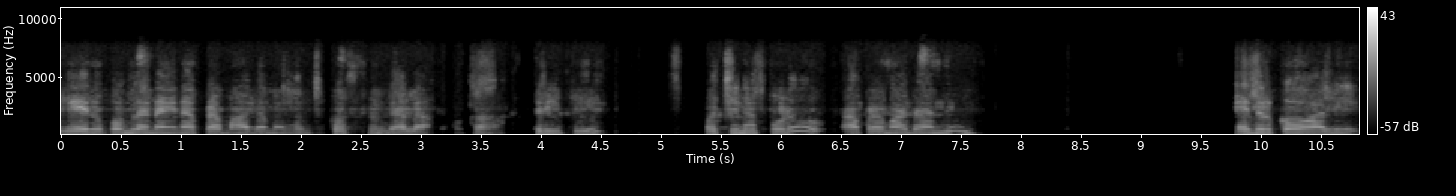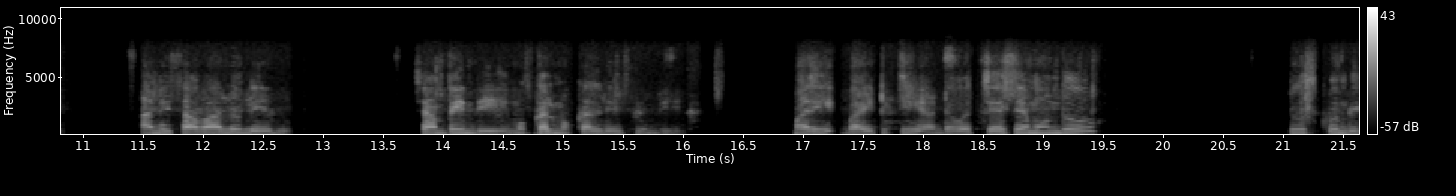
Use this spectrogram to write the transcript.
ఏ రూపంలోనైనా ప్రమాదము ముంచుకొస్తుంది అలా ఒక స్త్రీకి. వచ్చినప్పుడు ఆ ప్రమాదాన్ని ఎదుర్కోవాలి అని సవాలు లేదు. చంపింది ముక్కలు ముక్కలు చేసింది. మరి బయటికి అంటే వచ్చేసే ముందు చూసుకుంది.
